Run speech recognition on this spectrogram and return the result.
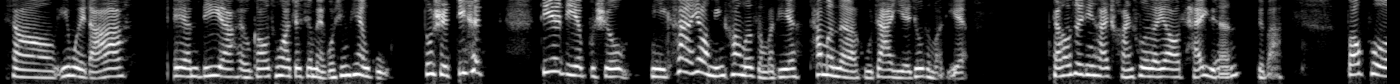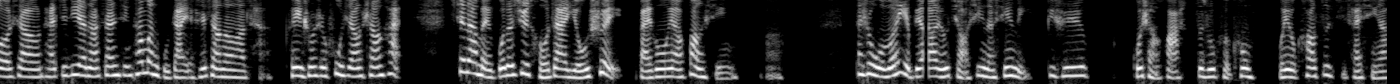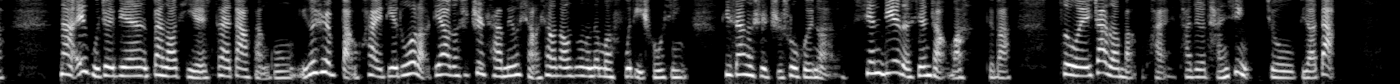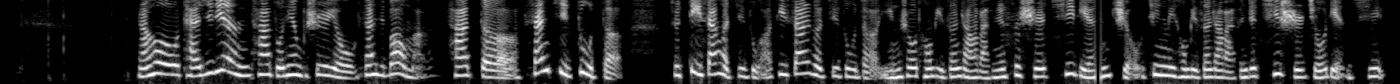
像英伟达、AMD 啊，还有高通啊，这些美国芯片股都是跌跌跌不休。你看药明康德怎么跌，他们的股价也就怎么跌。然后最近还传出了要裁员，对吧？包括像台积电呐、三星，他们的股价也是相当的惨，可以说是互相伤害。现在美国的巨头在游说白宫要放行啊，但是我们也不要有侥幸的心理，必须国产化、自主可控，唯有靠自己才行啊。那 A 股这边半导体也在大反攻，一个是板块跌多了，第二个是制裁没有想象当中的那么釜底抽薪，第三个是指数回暖了，先跌的先涨嘛，对吧？作为炸弹板块，它这个弹性就比较大。然后台积电它昨天不是有三季报嘛？它的三季度的就第三个季度啊，第三个季度的营收同比增长了百分之四十七点九，净利同比增长百分之七十九点七。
